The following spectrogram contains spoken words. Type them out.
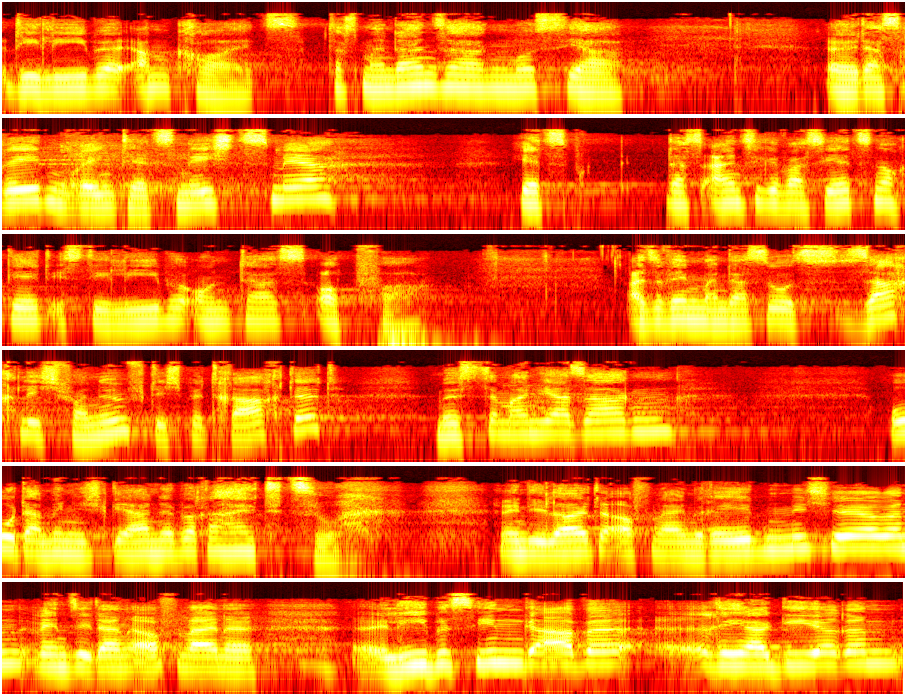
die Liebe am Kreuz. Dass man dann sagen muss, ja, das Reden bringt jetzt nichts mehr. Jetzt, das Einzige, was jetzt noch geht, ist die Liebe und das Opfer. Also wenn man das so sachlich, vernünftig betrachtet, müsste man ja sagen, oh, da bin ich gerne bereit zu wenn die Leute auf mein Reden nicht hören, wenn sie dann auf meine äh, Liebeshingabe äh, reagieren,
